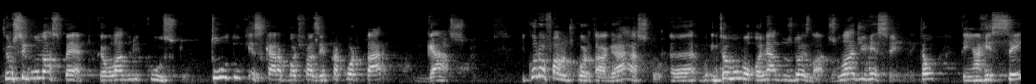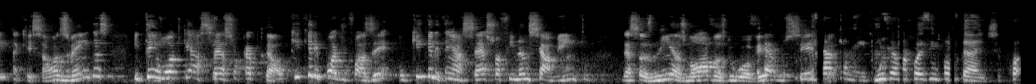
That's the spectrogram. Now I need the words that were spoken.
Tem um segundo aspecto, que é o lado de custo. Tudo que esse cara pode fazer para cortar gasto. E quando eu falo de cortar gasto, uh, então vamos olhar dos dois lados. Do lado de receita. Então, tem a receita, que são as vendas, e tem o outro que é acesso ao capital. O que, que ele pode fazer? O que, que ele tem acesso a financiamento dessas linhas novas do governo seja... Exatamente, isso é uma coisa importante. O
